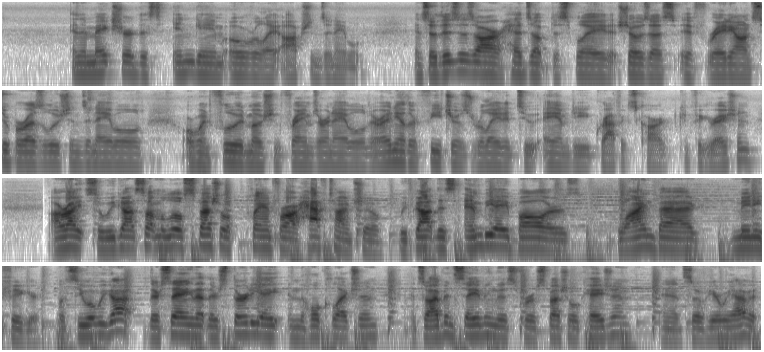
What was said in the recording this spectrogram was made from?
and then make sure this in-game overlay options enabled. And so this is our heads-up display that shows us if Radeon Super Resolution is enabled or when fluid motion frames are enabled or any other features related to AMD graphics card configuration. All right, so we got something a little special planned for our halftime show. We've got this NBA Ballers blind bag minifigure. Let's see what we got. They're saying that there's 38 in the whole collection, and so I've been saving this for a special occasion, and so here we have it.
